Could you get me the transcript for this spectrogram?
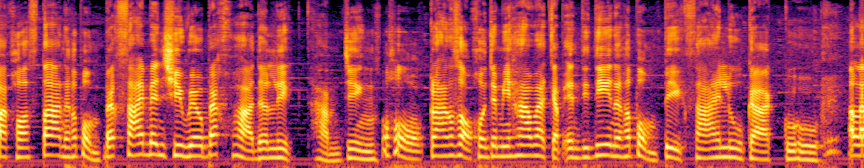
ปาคอสตานะครับผม แบ็กซ้ายเบนชีเวล แบ็กขวาเดลิกถามจริง โอ้โห กลาง 2 คนจะมีฮาวเวดกับเอนติตี้นะครับผม ปีกซ้ายลูกากู อะไร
